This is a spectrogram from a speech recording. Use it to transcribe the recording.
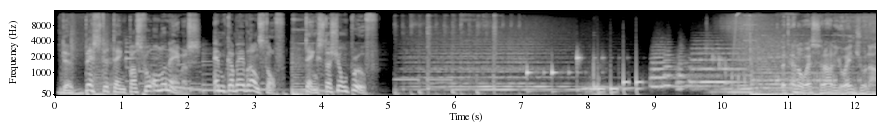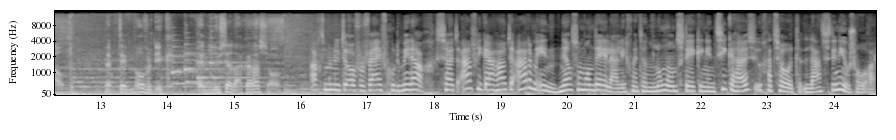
De beste tankpas voor ondernemers. MKB Brandstof. Tankstation Proof. NOS Radio 1-journaal. Met Tim Overdijk en Lucella Carrasso. Acht minuten over vijf, goedemiddag. Zuid-Afrika houdt de adem in. Nelson Mandela ligt met een longontsteking in het ziekenhuis. U gaat zo het laatste nieuws horen.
